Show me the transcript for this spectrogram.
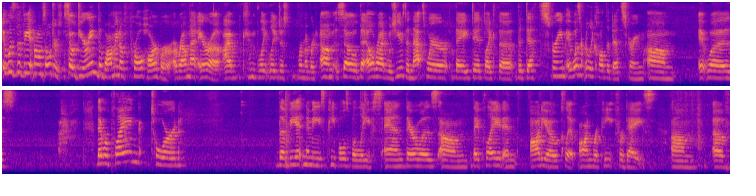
It was the Vietnam soldiers. So during the bombing of Pearl Harbor, around that era, I've completely just remembered. Um, so the LRAD was used, and that's where they did like the the death scream. It wasn't really called the death scream. Um, it was. They were playing toward the Vietnamese people's beliefs, and there was um, they played an audio clip on repeat for days um, of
